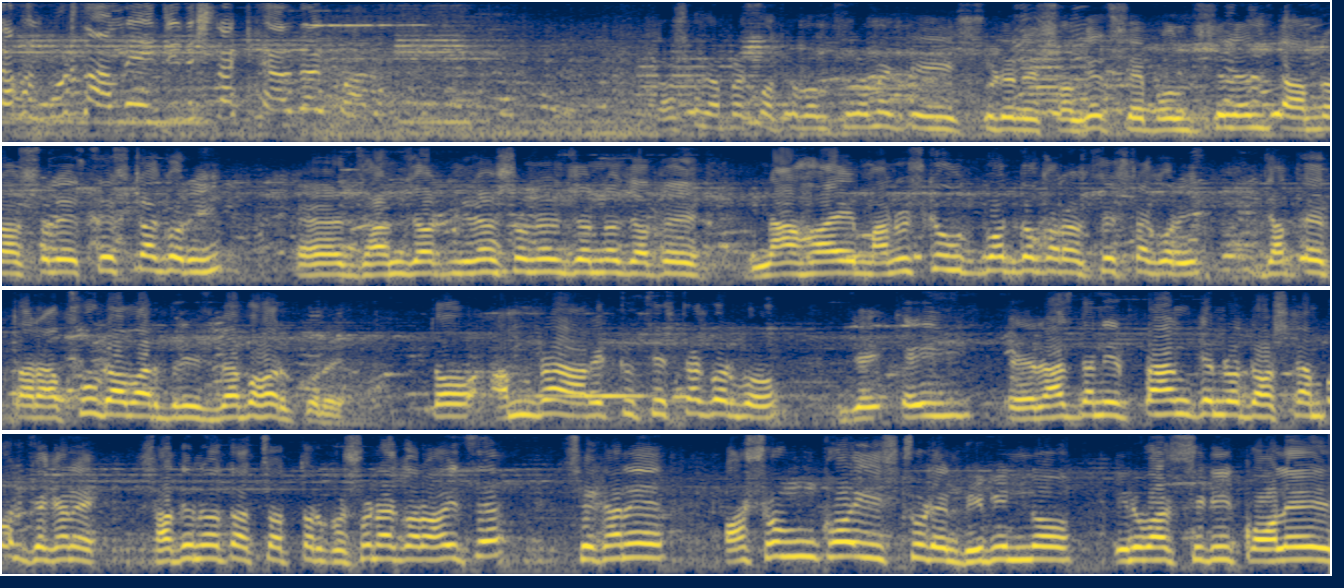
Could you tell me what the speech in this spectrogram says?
যখন পড়ছে, আমরা এই জিনিসটা খেয়াল রাখব। দর্শক আপনার কথা বলছিলাম একটি স্টুডেন্টের সঙ্গে, সে বলছিলেন যে আমরা আসলে চেষ্টা করি যানজট নিরসনের জন্য যাতে না হয়, মানুষকে উদ্বুদ্ধ করার চেষ্টা করি, যাতে তারা ফুড ওভার ব্রিজ ব্যবহার করে তো আমরা আরেকটু চেষ্টা করব যে এই রাজধানীর প্রাণকেন্দ্র দশ নম্বর, যেখানে স্বাধীনতা চত্বর ঘোষণা করা হয়েছে, সেখানে অসংখ্য স্টুডেন্ট বিভিন্ন ইউনিভার্সিটি কলেজ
